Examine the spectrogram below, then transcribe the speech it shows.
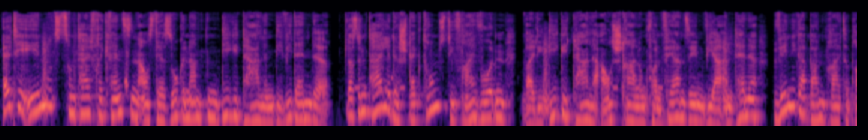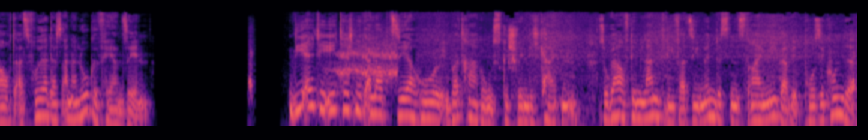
LTE nutzt zum Teil Frequenzen aus der sogenannten digitalen Dividende. Das sind Teile des Spektrums, die frei wurden, weil die digitale Ausstrahlung von Fernsehen via Antenne weniger Bandbreite braucht als früher das analoge Fernsehen. Die LTE-Technik erlaubt sehr hohe Übertragungsgeschwindigkeiten. Sogar auf dem Land liefert sie mindestens 3 Megabit pro Sekunde.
